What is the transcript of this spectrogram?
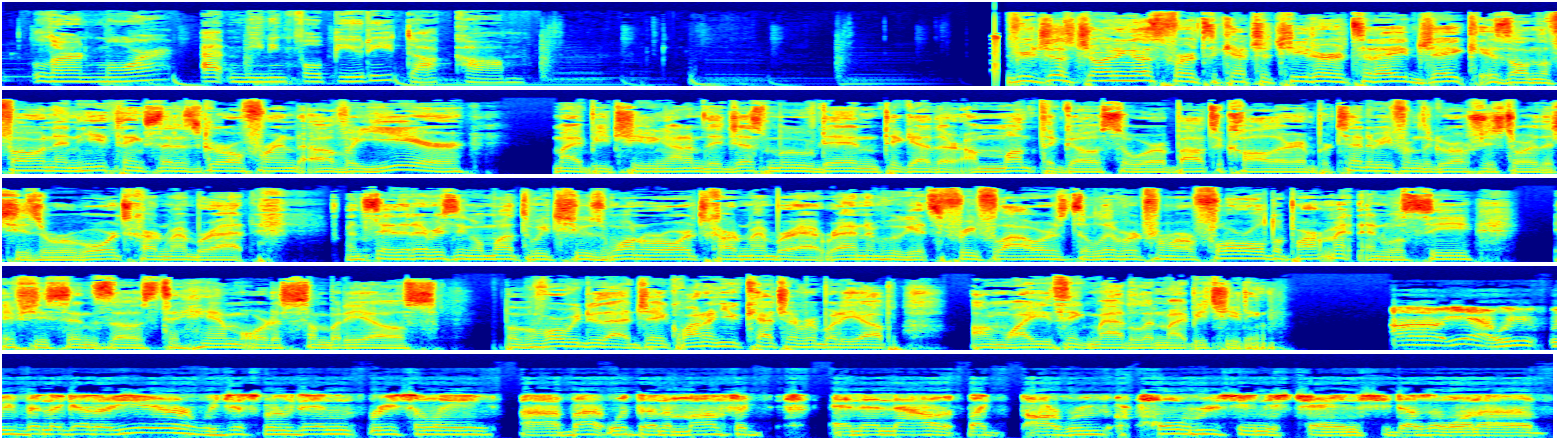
Learn more at meaningfulbeauty.com. If you're just joining us for To Catch a Cheater today, Jake is on the phone and he thinks that his girlfriend of a year might be cheating on him. They just moved in together a month ago, so we're about to call her and pretend to be from the grocery store that she's a rewards card member at and say that every single month we choose one rewards card member at random who gets free flowers delivered from our floral department and we'll see if she sends those to him or to somebody else. But before we do that, Jake, why don't you catch everybody up on why you think Madeline might be cheating? Uh, yeah, we we've been together a year. We just moved in recently, uh, about within a month, and then now like our ru- whole routine has changed. She doesn't want to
